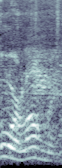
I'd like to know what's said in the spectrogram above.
four long ones.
